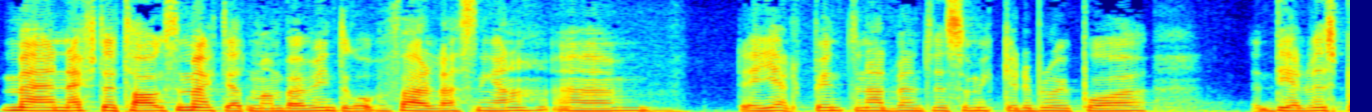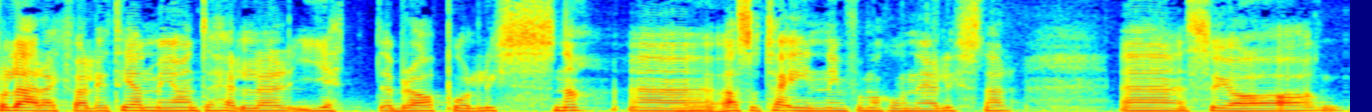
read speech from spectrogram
men efter ett tag så märkte jag att man behöver inte gå på föreläsningarna. Eh, det hjälper inte nödvändigtvis så mycket. Det beror ju på delvis på lärarkvaliteten men jag är inte heller jättebra på att lyssna. Eh, Alltså ta in information när jag lyssnar. Eh, så jag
